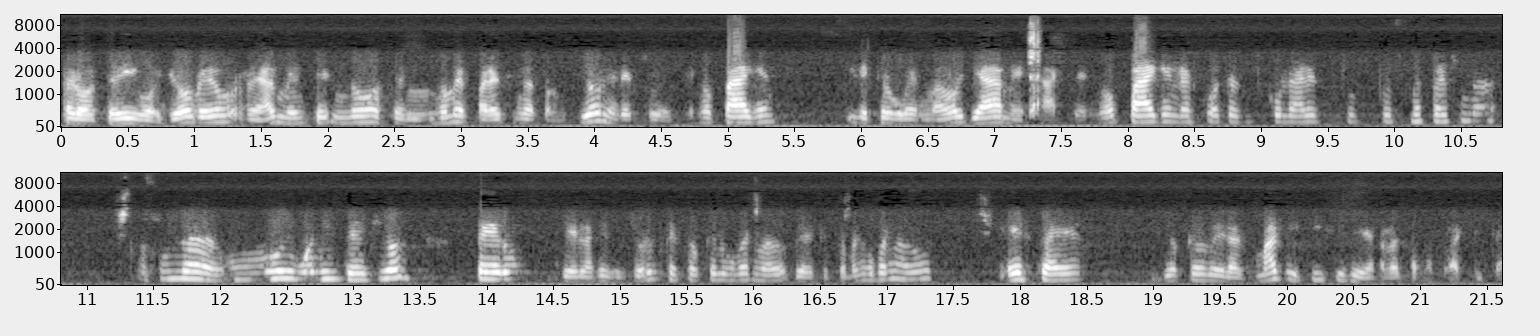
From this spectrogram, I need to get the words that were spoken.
pero te digo, yo veo realmente no no me parece una solución el hecho de que no paguen y de que el gobernador llame a que no paguen las cuotas escolares, pues, pues me parece una pues una muy buena intención, pero de las decisiones que toque el gobernador, de que tome el gobernador, esta es yo creo de las más difíciles de llevarlas a la práctica.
